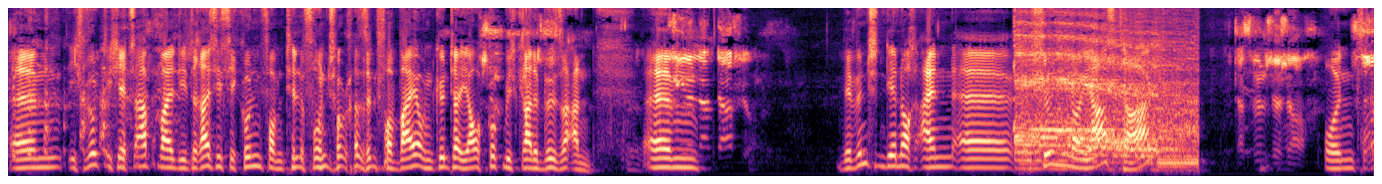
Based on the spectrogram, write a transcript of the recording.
ähm, ich wirke dich jetzt ab, weil die 30 Sekunden vom Telefonjoker sind vorbei und Günther Jauch guckt mich gerade böse an. Ähm, Vielen Dank dafür. wir wünschen dir noch einen äh, schönen Neujahrstag Das wünsche ich auch. und Frohes äh,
